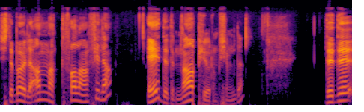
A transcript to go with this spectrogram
İşte böyle anlattı falan filan. E dedim ne yapıyorum şimdi? Dedi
